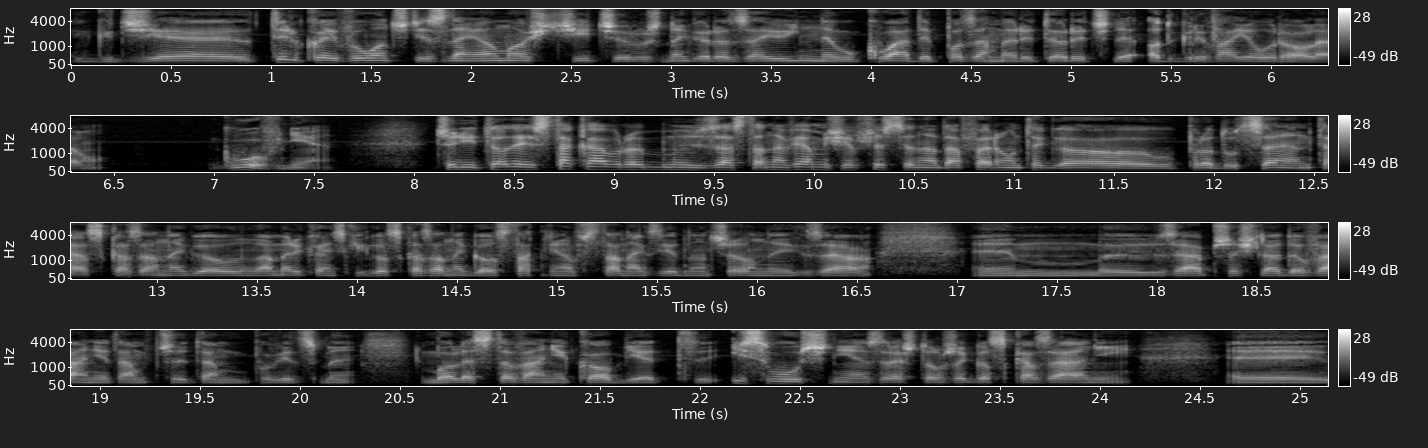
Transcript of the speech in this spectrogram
gdzie tylko i wyłącznie znajomości czy różnego rodzaju inne układy pozamerytoryczne odgrywają rolę. Głównie. Czyli to jest taka, zastanawiamy się wszyscy nad aferą tego producenta skazanego, amerykańskiego skazanego ostatnio w Stanach Zjednoczonych za, za prześladowanie tam, czy tam powiedzmy molestowanie kobiet i słusznie zresztą, że go skazali. Y,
